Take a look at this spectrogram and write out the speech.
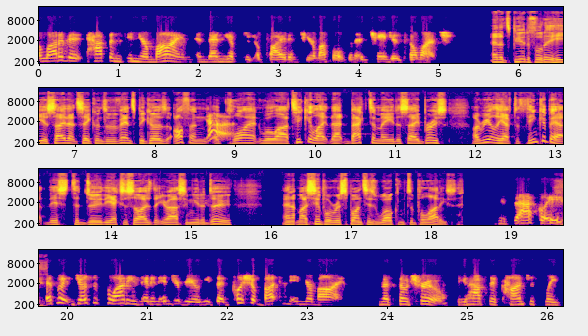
a lot of it happens in your mind and then you have to apply it into your muscles and it changes so much. And it's beautiful to hear you say that sequence of events because often yeah. a client will articulate that back to me to say, Bruce, I really have to think about this to do the exercise that you're asking me to do. And my simple response is, Welcome to Pilates. Exactly. That's what Joseph Pilates in an interview, he said, push a button in your mind. And that's so true. You have to consciously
